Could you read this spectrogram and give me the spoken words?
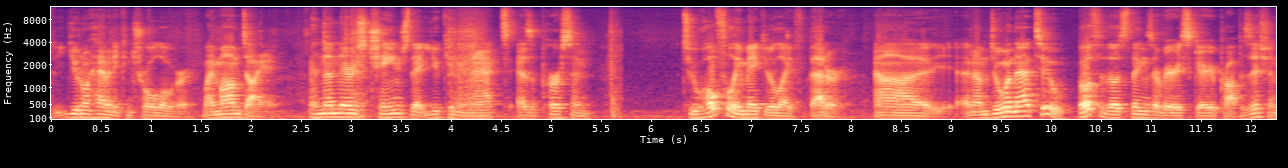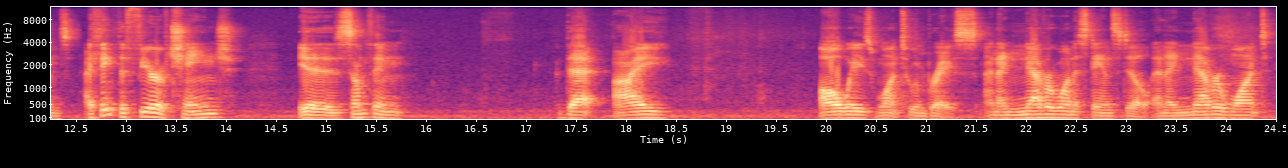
you don't have any control over. My mom dying, and then there's change that you can enact as a person to hopefully make your life better. Uh, and I'm doing that too. Both of those things are very scary propositions. I think the fear of change is something that I always want to embrace. And I never want to stand still. And I never want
